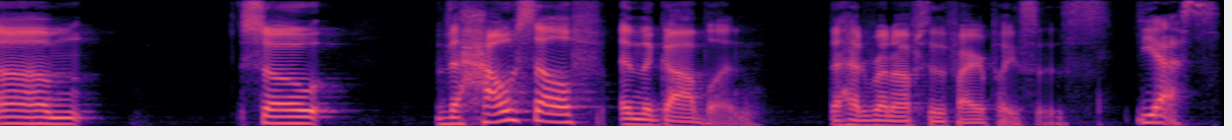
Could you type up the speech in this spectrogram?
Um so the house elf and the goblin that had run off to the fireplaces. Yes.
